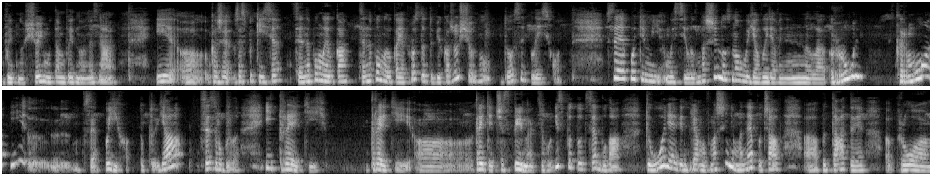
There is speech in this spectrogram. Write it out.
Видно, що йому там видно, не знаю. І е, каже: заспокійся, це не помилка, це не помилка. Я просто тобі кажу, що ну досить близько. Все, потім ми сіли в машину знову. Я вирівняла руль, кермо все, поїхав. Тобто я це зробила. І третій. Третій, а, третя частина цього іспиту це була теорія. Він прямо в машині мене почав а, питати про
